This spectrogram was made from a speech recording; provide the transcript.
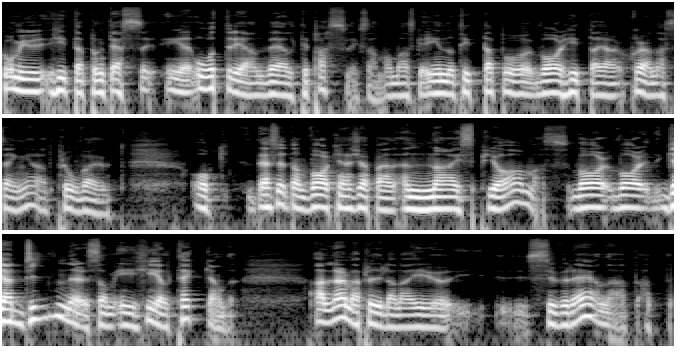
kommer ju hitta.se återigen väl till pass. Liksom. Om man ska in och titta på var hittar jag sköna sängar att prova ut. Och dessutom, var kan jag köpa en, en nice pyjamas? Var, var gardiner som är heltäckande? Alla de här prylarna är ju suveräna att, att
